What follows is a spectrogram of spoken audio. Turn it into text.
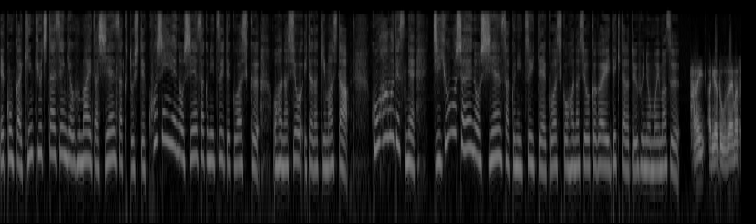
えー、今回緊急事態宣言を踏まえた支援策として個人への支援策について詳しくお話をいただきました。後半はですね事業者への支援策について詳しくお話をお伺いできたらというふうに思います。はいありがとうございます。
